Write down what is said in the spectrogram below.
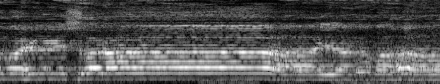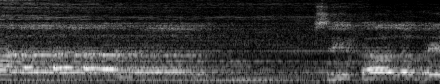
महेश्वराय नमः। श्रीकालभैरवनाथाय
